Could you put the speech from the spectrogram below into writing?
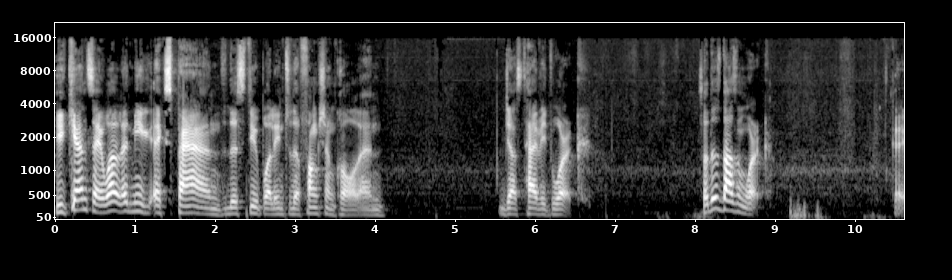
you can say, well, let me expand this tuple into the function call and just have it work. So this doesn't work. Okay.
